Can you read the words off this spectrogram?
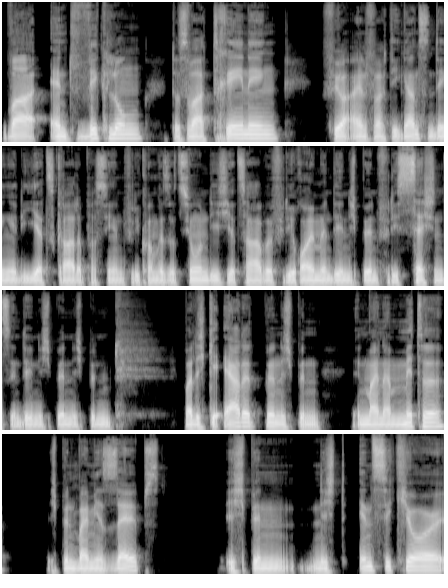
war Entwicklung, das war Training für einfach die ganzen Dinge, die jetzt gerade passieren, für die Konversationen, die ich jetzt habe, für die Räume, in denen ich bin, für die Sessions, in denen ich bin. Ich bin, weil ich geerdet bin, ich bin in meiner Mitte, ich bin bei mir selbst, ich bin nicht insecure,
